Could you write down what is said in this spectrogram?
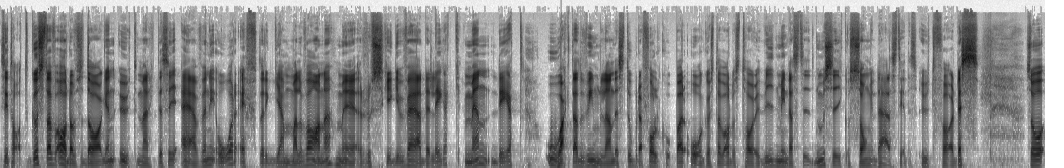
Citat. Gustav Adolfsdagen utmärkte sig även i år efter gammal vana med ruskig väderlek, men det oaktat vimlande stora folkhopar å Gustav Adolfs torg vid middagstid musik och sång därstädes utfördes. Så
